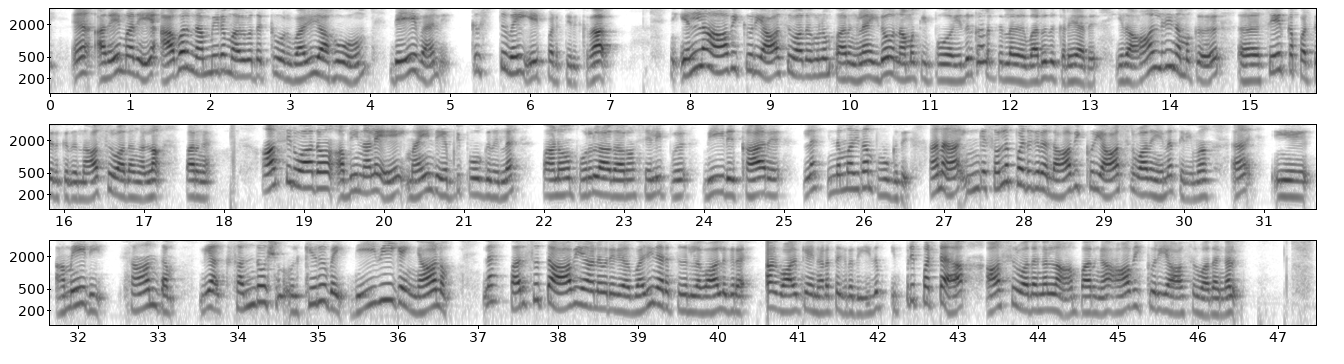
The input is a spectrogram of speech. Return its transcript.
அதே மாதிரி அவர் நம்மிடம் வருவதற்கு ஒரு வழியாகவும் தேவன் கிறிஸ்துவை ஏற்படுத்தியிருக்கிறார். எல்லா ஆவிக்குரிய ஆசிர்வாதங்களும் பாருங்களேன் இதோ நமக்கு இப்போது எதிர்காலத்தில் வருது கிடையாது. இது ஆல்ரெடி நமக்கு சேர்க்கப்பட்டிருக்குது இந்த ஆசிர்வாதங்கள்லாம். பாருங்கள் ஆசீர்வாதம் அப்படின்னாலே மைண்டு எப்படி போகுது இல்லை? பணம் பொருளாதாரம் செழிப்பு வீடு காரு இல்லை இந்த மாதிரி தான் போகுது. ஆனால் இங்கே சொல்லப்படுகிற அந்த ஆவிக்குரிய ஆசிர்வாதம் என்ன தெரியுமா? அமைதி சாந்தம் இல்லையா? சந்தோஷம் ஒரு கிருபை தெய்வீக ஞானம் இல்லை பரிசுத்த ஆவியானவருடைய வழி நடத்துதலில் வாழுகிற வாழ்க்கையை நடத்துகிறது. இது இப்படிப்பட்ட ஆசீர்வாதங்கள்லாம் பாருங்கள் ஆவிக்குரிய ஆசிர்வாதங்கள்.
